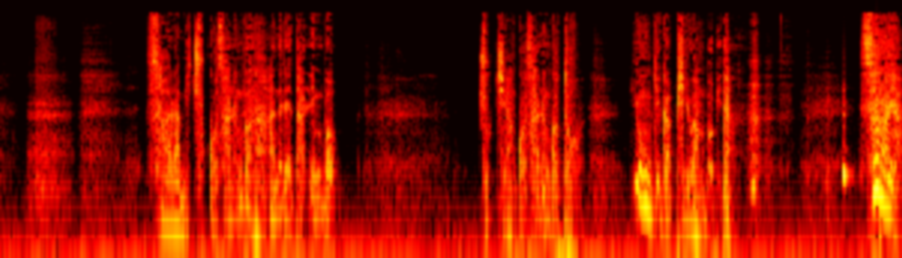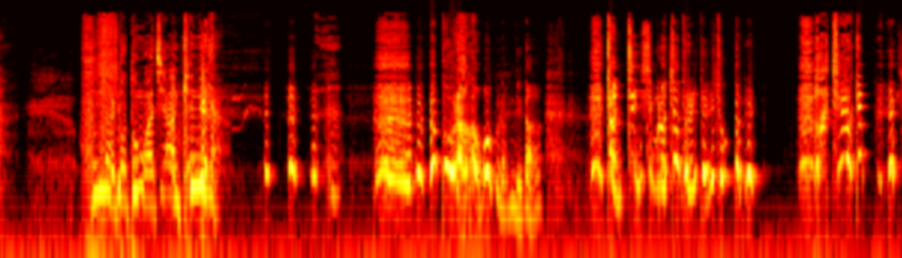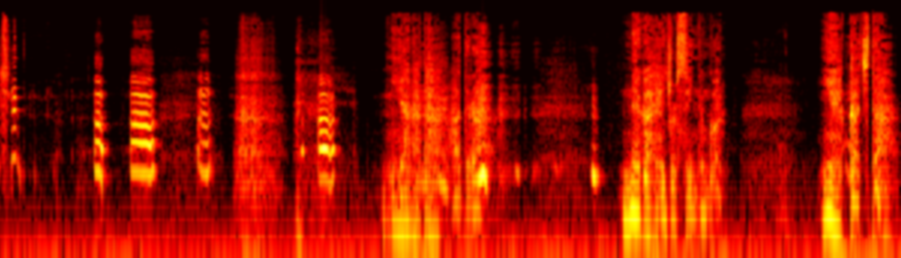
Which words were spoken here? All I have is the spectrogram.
사람이 죽고 사는 건 하늘에 달린 법. 죽지 않고 사는 것도 용기가 필요한 법이다. 살아야 훗날도 도모하지 않겠느냐? 뭐라고 억울합니다. 전 진심으로 저들을 대줬거늘 어찌 이렇게 배신... 미안하다, 아들아. 내가 해줄 수 있는 건 얘까지다.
